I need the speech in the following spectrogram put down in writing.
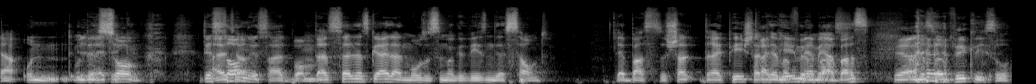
Ja. Und, Und der Song. Der Alter. Song ist halt Bombe. Das ist halt das Geile an Moses immer gewesen, der Sound. Der Bass. Das stand- 3P stand 3P ja immer für mehr mehr, Bass. Bass. Ja. Und das war wirklich so.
